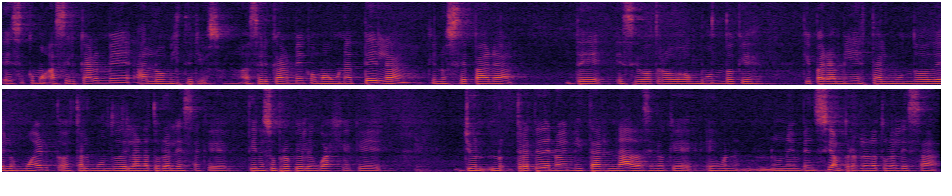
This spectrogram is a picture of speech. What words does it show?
es como acercarme a lo misterioso, acercarme como a una tela que nos separa de ese otro mundo que, que para mí está el mundo de los muertos, está el mundo de la naturaleza que tiene su propio lenguaje que yo traté de no imitar nada, sino que es una, una, invención, pero la naturaleza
